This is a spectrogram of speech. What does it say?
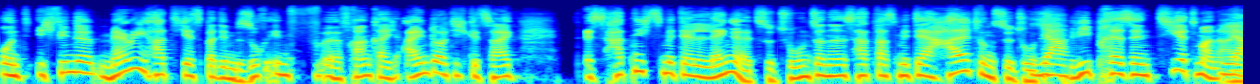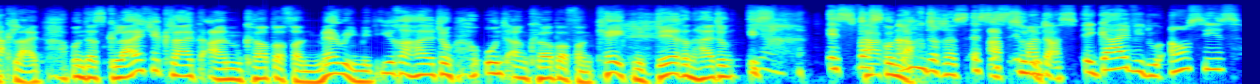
Und ich finde, Mary hat jetzt bei dem Besuch in äh, Frankreich eindeutig gezeigt, es hat nichts mit der Länge zu tun, sondern es hat was mit der Haltung zu tun. Ja. Wie präsentiert man ein Ja. Kleid? Und das gleiche Kleid am Körper von Mary mit ihrer Haltung und am Körper von Kate mit deren Haltung ist ja, ist was anderes. Es ist Absolut. immer das. Egal wie du aussiehst,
